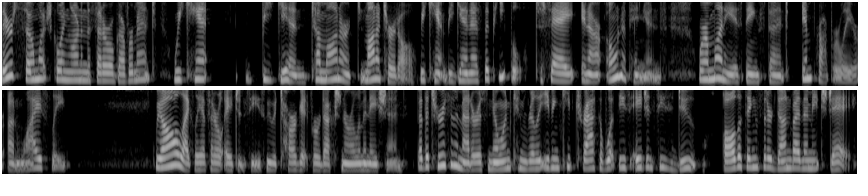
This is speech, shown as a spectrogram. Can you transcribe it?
There's so much going on in the federal government, we can't begin to monitor, monitor it all. We can't begin as the people to say, in our own opinions, where money is being spent improperly or unwisely. We all likely have federal agencies we would target for reduction or elimination, but the truth of the matter is no one can really even keep track of what these agencies do, all the things that are done by them each day.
